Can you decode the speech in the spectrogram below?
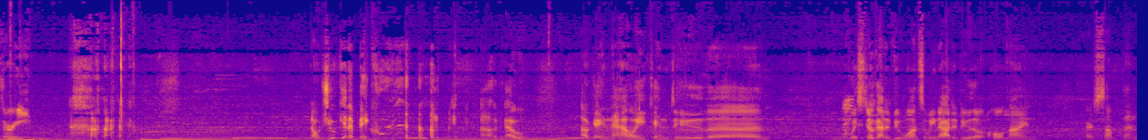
three. Don't you get a big win on me? Okay. Oh. Okay, now we can do the. We still got to do one, so we got to do the whole nine or something.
